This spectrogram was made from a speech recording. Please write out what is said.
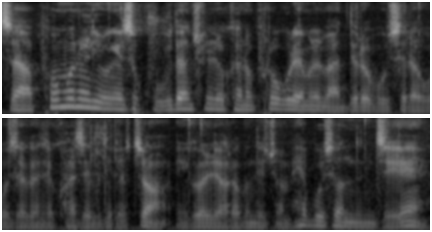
자, 포문을 이용해서 구구단 출력하는 프로그램을 만들어 보시라고 제가 이제 과제를 드렸죠. 이걸 여러분들이 좀 해보셨는지 에,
